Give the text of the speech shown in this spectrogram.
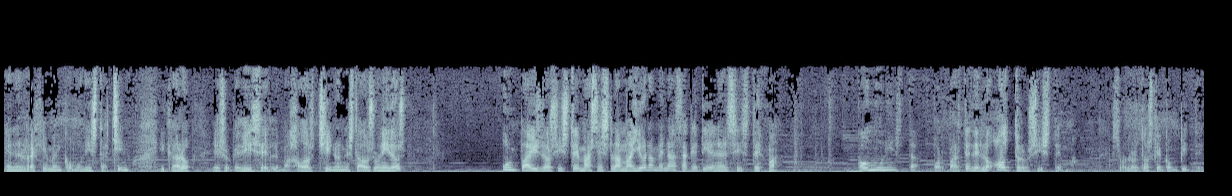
en el régimen comunista chino. Y claro, eso que dice el embajador chino en Estados Unidos, un país, dos sistemas es la mayor amenaza que tiene el sistema comunista por parte del otro sistema. Son los dos que compiten.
